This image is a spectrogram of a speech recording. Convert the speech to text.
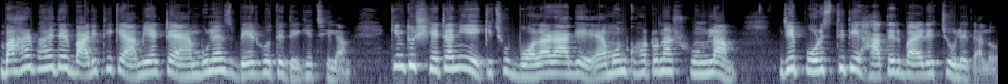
বাহার ভাইদের বাড়ি থেকে আমি একটা অ্যাম্বুলেন্স বের হতে দেখেছিলাম। কিন্তু সেটা নিয়ে কিছু বলার আগে এমন ঘটনা শুনলাম যে পরিস্থিতি হাতের বাইরে চলে গেল।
